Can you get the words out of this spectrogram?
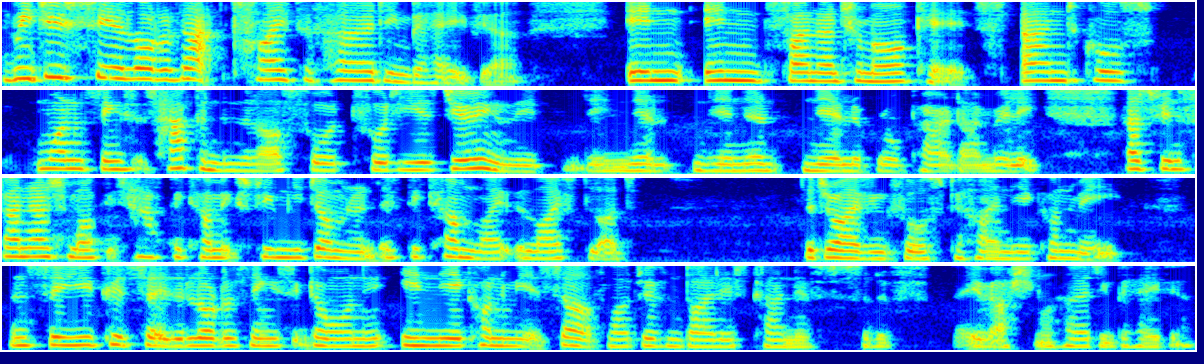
We do see a lot of that type of herding behavior in in financial markets, and of course, one of the things that's happened in the last 40 years during the, the, neoliberal paradigm really has been financial markets have become extremely dominant. They've become like the lifeblood, the driving force behind the economy. And so you could say that a lot of things that go on in the economy itself are driven by this kind of sort of irrational herding behavior.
